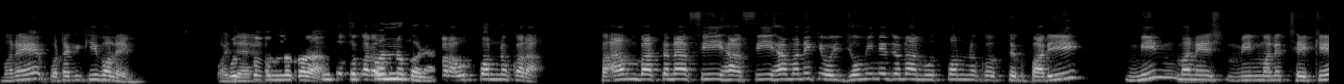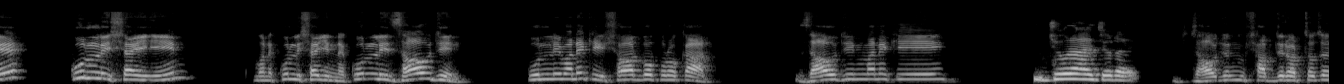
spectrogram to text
মানে ওটাকে কি বলে? উৎপন্ন করা। উৎপন্ন করা উৎপন্ন করা। করা উৎপন্ন করা। ফাআমবাতনা ফিহা ফিহা মানে কি? ওই জমিনে যেন আমি উৎপন্ন করতে পারি। মিন মানে মিন মানে থেকে কুল্লি শাইইন মানে কুল্লি শাইইন না কুল্লি জাউজিন কুল্লি মানে কি? সর্বপ্রকার। জাউজিন মানে কি? জোড়ায় জোড়ায়। জাউজুন শব্দের অর্থ হচ্ছে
